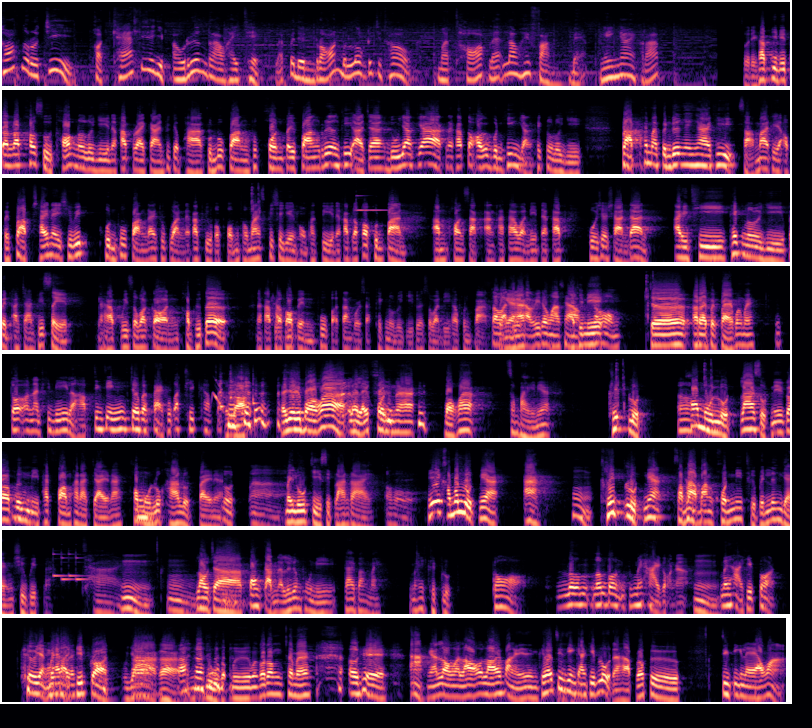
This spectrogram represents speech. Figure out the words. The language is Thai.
ทอล์คโนโลยีพอดแคสต์ที่จะหยิบเอาเรื่องราวไฮเทคและประเด็นร้อนบนโลกดิจิทัล มา talk และเล่าให้ฟังแบบง่าย ๆ ครับ สวัสดีครับ ยินดีต้อนรับเข้าสู่ท a l k โนโลยีนะครับ รายการที่จะพาคุณผู้ฟังทุกคนไปฟังเรื่องที่อาจจะดูยากๆนะครับต้องเอาไว้บนหิ้งอย่างเทคโนโลยี ปรับให้มันเป็นเรื่องง่าย ๆ ที่สามารถที่จะเอาไปปรับใช้ในชีวิตคุณผู้ฟังได้ทุกวันนะครับอยู่กับผมโทมัสพิเชยเยนหงพักดีนะครับแล้วก็คุณปานอัมพรศักดิ์อังคาทาวันนิดนะครับผู้เชี่ยวชาญด้าน ไอทีเทคโนโลยีเป็นอาจารย์พิเศษนะครับวิศวกรคอมพิวเตอร์นะครับแล้วก็เป็นผู้ก่อตั้งบริษัทเทคโนโลยีด้วยสวัสดีครับคุณปานสวัสดีเป็นไงครัฮะบพี่โทมัสครับทีนี้ครับผมเจออะไรแปลกๆบ้างไหมตัวอาทิตย์นี้เหรอครับ จริง ๆ เจอแปลกๆทุกอาทิตย์ครับเหรอแต่อยากจะบอกว่าหลาย ๆ คนนะฮะบอกว่าสมัยเนี้ยคลิปหลุดเออข้อมูลหลุดล่าสุดนี่ก็เพิ่งอืมมีแพลตฟอร์มขนาดใหญ่นะ ข้อมูลลูกค้าหลุดไปเนี่ยหลุดอ่าไม่รู้กี่สิบล้านรายโอ้โหนี่คำว่าหลุดเนี่ยอะอืม คลิปหลุดเนี่ยสำหรับบางคนนี่ถือเป็นเรื่องใหญ่ของชีวิตนะใช่อืมอืมเราจะป้องกันอะไรเรื่องพวกนี้ได้บ้างไหมไม่ให้คลิปหลุด ก็เริ่มเริ่มต้นไม่ถ่ายก่อนนะอืมไม่ถ่ายคลิปก่อน คืออย่างไม่แรกถ่ายเลยคลิปก่อนยากอะอยู่กับมือมันก็ต้องใช่ไหมโอเค อะงั้นเรามาเล่าเล่าให้ฟังนิดนึงคือว่าจริง ๆ การคลิปหลุดนะครับ ก็คือจริง ๆ แล้วอะ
